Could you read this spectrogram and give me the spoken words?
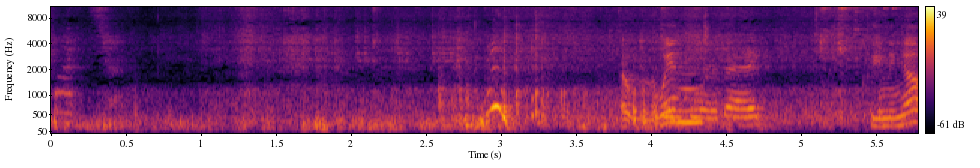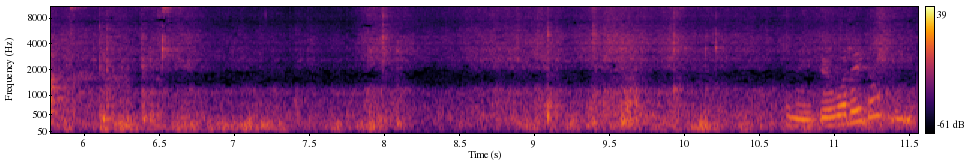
pots. Out in the wind. Cleaning up. And these are what I don't need.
